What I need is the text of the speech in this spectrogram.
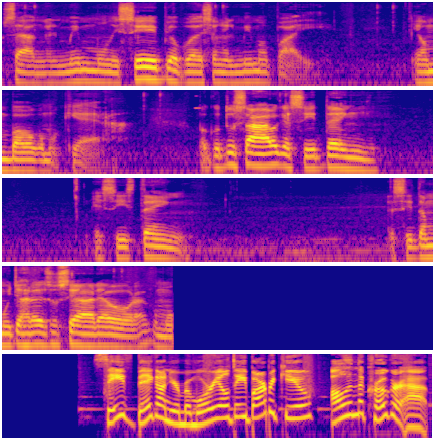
O sea, en el mismo municipio, puede ser en el mismo país. Y un bobo como quiera. Porque tú sabes que existen. Existen. Existen muchas redes sociales ahora, como Save big on your Memorial Day barbecue, all in the Kroger app.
